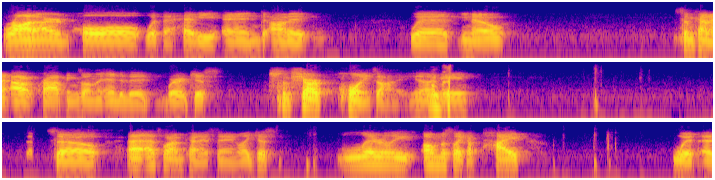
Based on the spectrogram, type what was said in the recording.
wrought iron pole with a heavy end on it, with you know some kind of outcroppings on the end of it, where it just some sharp points on it. You know what I Okay. mean? So uh, that's what I'm kind of saying. Like just literally almost like a pipe with a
